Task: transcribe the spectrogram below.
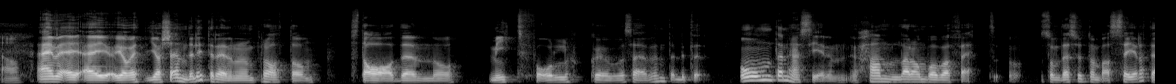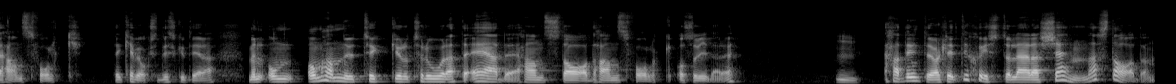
Ja. Nej men eh, eh, jag, vet, jag kände lite redan när de pratade om staden och mitt folk och så här, vänta lite. Om den här serien nu handlar om Boba Fett, som dessutom bara säger att det är hans folk, det kan vi också diskutera. Men om, om han nu tycker och tror att det är det, hans stad, hans folk och så vidare. Mm. Hade det inte varit lite schysst att lära känna staden?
